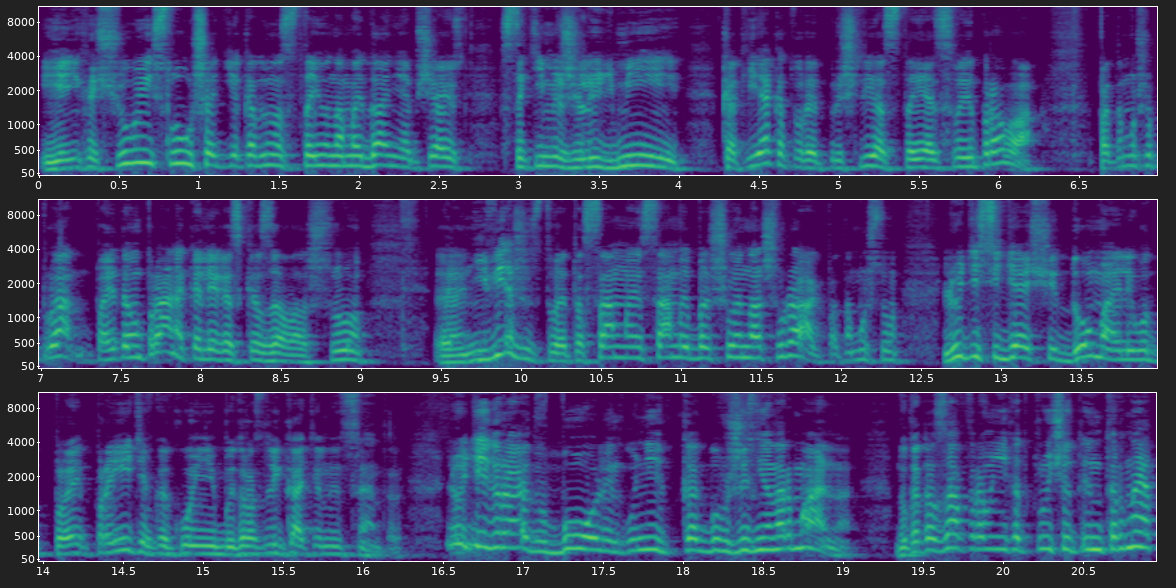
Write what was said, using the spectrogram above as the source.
И я не хочу их слушать. Я когда стою на Майдане, общаюсь с такими же людьми, как я, которые пришли отстоять свои права. Потому что, поэтому правильно коллега сказала, что э, невежество это самый, самый большой наш враг. Потому что люди, сидящие дома, или вот про- проедете в какой-нибудь развлекательный центр, люди играют в боулинг, у них как бы в жизни нормально. Но когда завтра у них отключат интернет,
